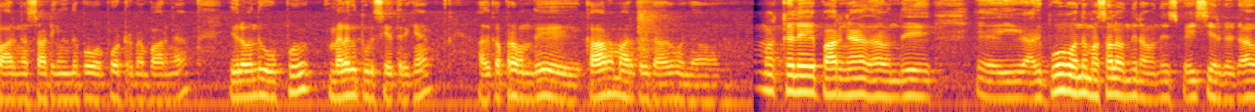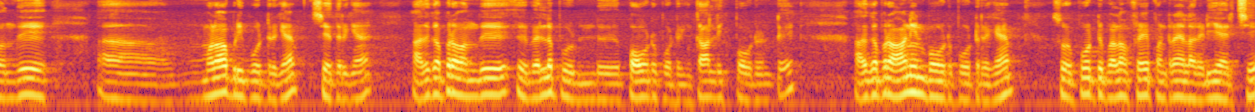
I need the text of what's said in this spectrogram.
பாருங்கள் ஸ்டார்டிங்லேருந்து போ போட்டிருப்பேன் பாருங்கள் இதில் வந்து உப்பு மிளகுத்தூள் சேர்த்துருக்கேன். அதுக்கப்புறம் வந்து காரமாக இருக்கிறதுக்காக கொஞ்சம் மக்களே பாருங்கள் அதாவது வந்து அது போக வந்து மசாலா வந்து நான் வந்து ஸ்பைஸியாக இருக்கிறதுக்காக வந்து மிளகாப்பொடி போட்டிருக்கேன் சேர்த்துருக்கேன். அதுக்கப்புறம் வந்து வெள்ளைப்பூண்டு பவுடர் போட்டிருக்கேன் கார்லிக் பவுடர்ன்ட்டு அதுக்கப்புறம் ஆனியன் பவுடர் போட்டிருக்கேன். ஸோ போட்டு இப்போலாம் ஃப்ரை பண்ணுறேன் எல்லாம் ரெடி ஆயிடுச்சு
